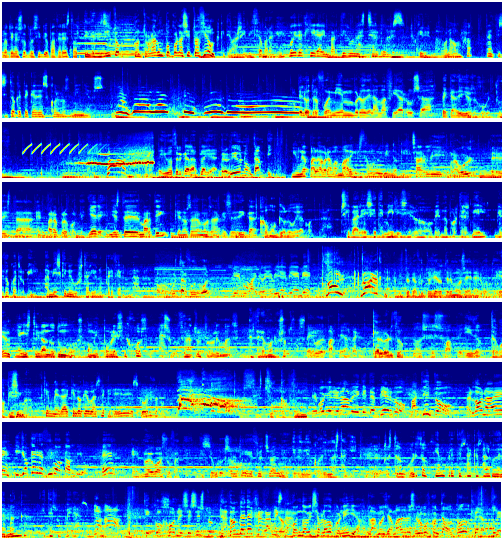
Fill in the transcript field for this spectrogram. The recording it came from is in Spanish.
¿No tienes otro sitio para hacer esto? Te necesito controlar un poco la situación. ¿Que te vas a Ibiza para qué? Voy de gira a impartir unas charlas. ¿Tú quieres Madonna ahora? Necesito que te quedes con los niños. El otro fue miembro de la mafia rusa. Pecadillos de juventud. Vivo cerca de la playa, pero vivo en un camping. Ni una palabra, mamá, de que estamos viviendo aquí. Charlie Raúl, periodista en paro, pero porque quiere. Y este es Martín, que no sabemos a qué se dedica. ¿Cómo que os lo voy a contar? Si vale 7.000 y si lo vendo por 3.000, pierdo 4.000. A mí es que me gustaría no perder nada. ¿Os gusta el fútbol? Bien, Bugallo, bien, bien, bien, bien. ¡Gol! ¡Gol! Has visto que a frutos ya lo tenemos en el bote, ¿eh? Y aquí estoy dando tumbos con mis pobres hijos. La solución a tus problemas la tenemos nosotros. Vengo de parte de Alberto. ¿Qué Alberto? No sé su apellido. Está guapísima. Que me da que lo que vas a querer es gordo. Se hecho un cabrón. Que voy en el ave, que te pierdo. Paquito, perdona, ¿eh? ¿Y yo qué recibo a cambio? ¿Eh? El nuevo Ansu Fati. ¿Y seguro que solo tiene 18 años? Y venía corriendo hasta aquí. Pero tú estás muerto. Siempre te sacas algo de la manga y te superas. ¿Qué cojones es esto? ¿De dónde dejas la amistad? ¿Cuándo habéis hablado con ella? La hemos llamado y se lo hemos contado todo. Pero tú...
